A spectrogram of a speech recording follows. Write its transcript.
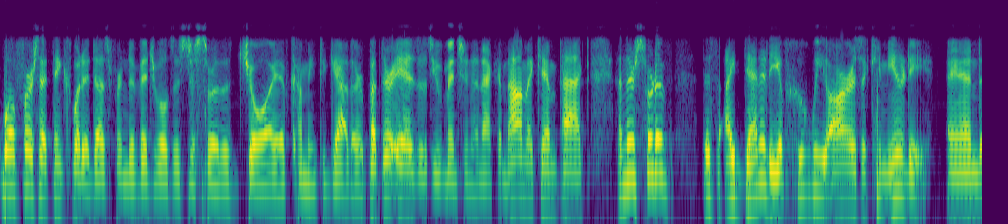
Well, first, I think what it does for individuals is just sort of the joy of coming together. But there is, as you mentioned, an economic impact, and there's sort of this identity of who we are as a community. And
